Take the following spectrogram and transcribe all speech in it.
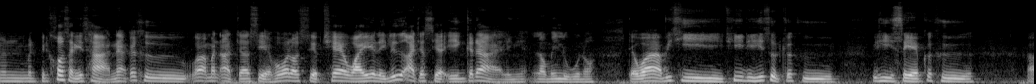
มันมันเป็นข้อสันนิษฐานเนี่ยก็คือว่ามันอาจจะเสียเพราะว่าเราเสียบแช่ไว้อะไรหรืออาจจะเสียเองก็ได้อะไรเงี้ยเราไม่รู้เนาะแต่ว่าวิธีที่ดีที่สุดก็คือวิธีเซฟก็คืออ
